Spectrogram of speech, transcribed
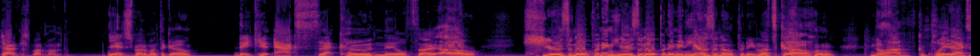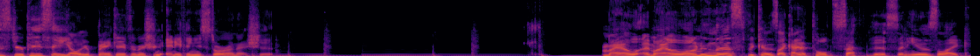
yeah, just about a month. Yeah, just about a month ago. They get access to that code and they'll say, oh, here's an opening, here's an opening, and here's an opening. Let's go. And they'll have complete access to your PC, all your bank information, anything you store on that shit. Am I, am I alone in this? Because I kind of told Seth this and he was like,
